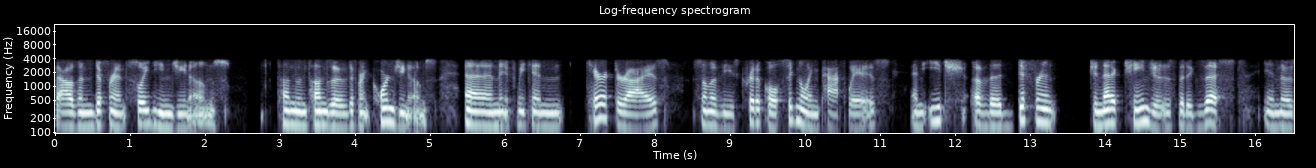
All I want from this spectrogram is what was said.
thousand different soybean genomes, tons and tons of different corn genomes. And if we can characterize some of these critical signaling pathways and each of the different genetic changes that exist in those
